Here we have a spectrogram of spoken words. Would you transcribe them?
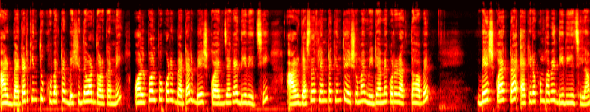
আর ব্যাটার কিন্তু খুব একটা বেশি দেওয়ার দরকার নেই। অল্প অল্প করে ব্যাটার বেশ কয়েক জায়গায় দিয়ে দিচ্ছি। আর গ্যাসের ফ্লেমটা কিন্তু এই সময় মিডিয়ামে করে রাখতে হবে। বেশ কয়েকটা একই রকমভাবে দিয়ে দিয়েছিলাম।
